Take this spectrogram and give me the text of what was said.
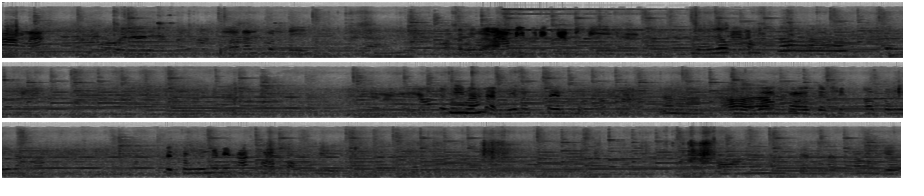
ล่างนะแล้วด้านบนดีเอาตรงนี้เหรอน้ำมีบริการฟรีค่ะเดี๋ยวเลือกของนี่นั่งนี่นี่ไหมแบบนี้มันเต็มหมดแล้วค่ะนั่นนะเออแต่ว่าเราจะชิคเอาตรงนี้นะคะ เป็นตรงนี้ได้ไหมคะซาสองขีดอ๋อนี่มันเป็นแบบนั่งเยอะ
